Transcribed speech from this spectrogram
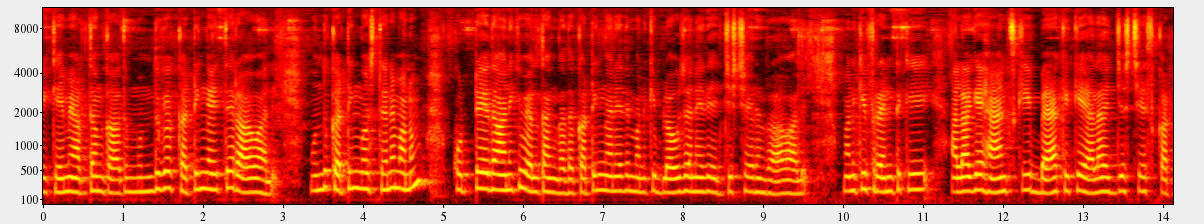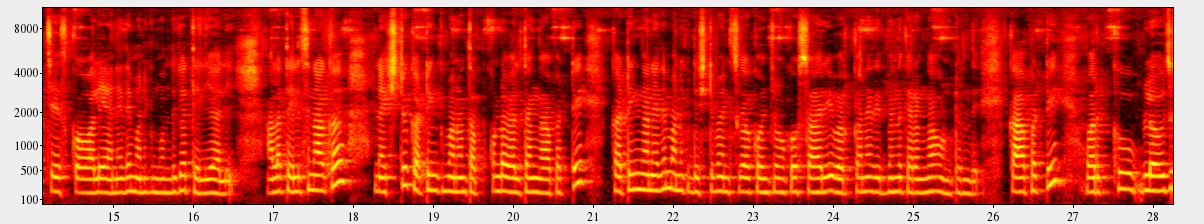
మీకేమీ అర్థం కాదు. ముందుగా కటింగ్ అయితే రావాలి. ముందు కటింగ్ వస్తేనే మనం కుట్టేదానికి వెళ్తాం కదా. కటింగ్ అనేది మనకి బ్లౌజ్ అనేది అడ్జస్ట్ చేయడం రావాలి. మనకి ఫ్రంట్కి అలాగే హ్యాండ్స్కి బ్యాక్కి ఎలా అడ్జస్ట్ చేసి కట్ చేసుకోవాలి అనేది మనకి ముందుగా తెలియాలి. అలా తెలిసినాక నెక్స్ట్ కటింగ్కి మనం తప్పకుండా వెళ్తాం కాబట్టి కటింగ్ అనేది మనకి డిస్టర్బెన్స్గా కొంచెం ఒక్కోసారి వర్క్ అనేది ఇబ్బందికరంగా ఉంటుంది. కాబట్టి వర్క్ బ్లౌజ్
